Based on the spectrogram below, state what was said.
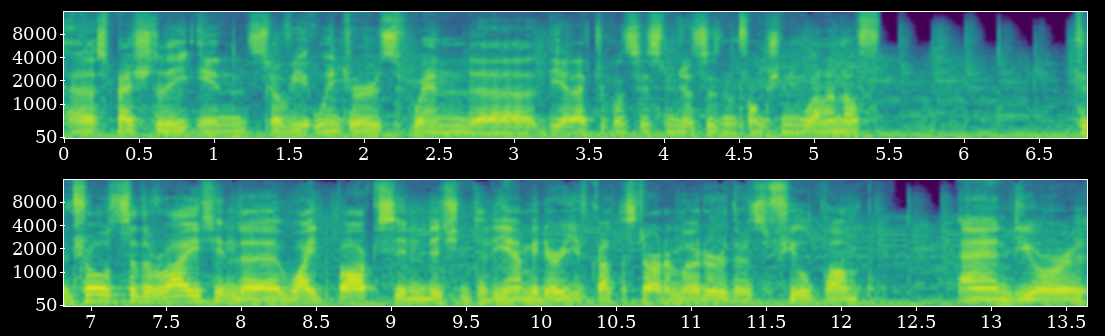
especially in Soviet winters when the, the electrical system just isn't functioning well enough. Controls to the right in the white box, in addition to the ammeter, you've got the starter motor, there's a fuel pump, and your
